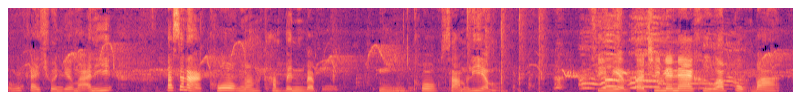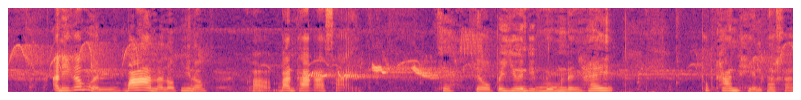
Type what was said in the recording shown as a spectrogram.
โอ้ยไก่ชนเยอะมากอันนี้ลักษณะโคกเนาะทำเป็นแบบอืมโคกสามเหลี่ยม สี่เหลี่ยมแต่ที่แน่ๆคือว่าปลูกบ้าน อันนี้ก็เหมือนบ้านนะเนาะพี่เนาะก็บ้านพักอาศัยโอเคเดี๋ยวไปยืนอีกมุมหนึ่งให้ทุกท่านเห็นนะคะ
